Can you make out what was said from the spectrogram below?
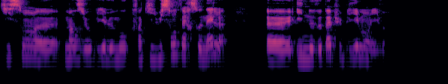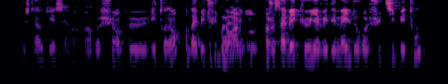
qui sont, mince, j'ai oublié le mot, enfin, qui lui sont personnelles, il ne veut pas publier mon livre. J'étais, ah, ok, c'est un, refus un peu étonnant. D'habitude, normalement, je savais qu'il y avait des mails de refus type et tout,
